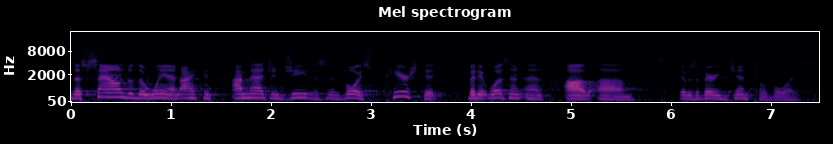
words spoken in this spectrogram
the sound of the wind, I can I imagine Jesus' voice pierced it, but it wasn't an, uh, um, it was a very gentle voice.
